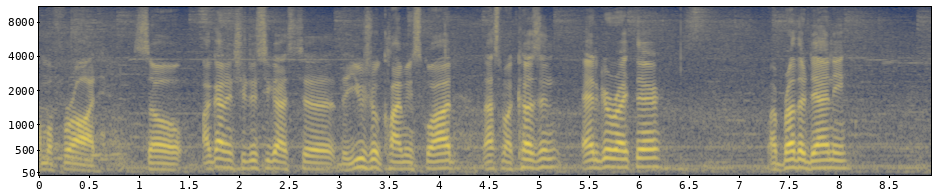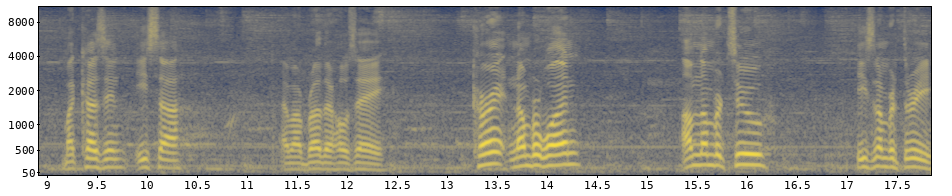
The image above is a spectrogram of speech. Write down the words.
I'm a fraud. So I gotta introduce you guys to the usual climbing squad. That's my cousin, Edgar right there. My brother, Danny. My cousin, Isa. And my brother, Jose. Current number one. I'm number two. He's number three.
